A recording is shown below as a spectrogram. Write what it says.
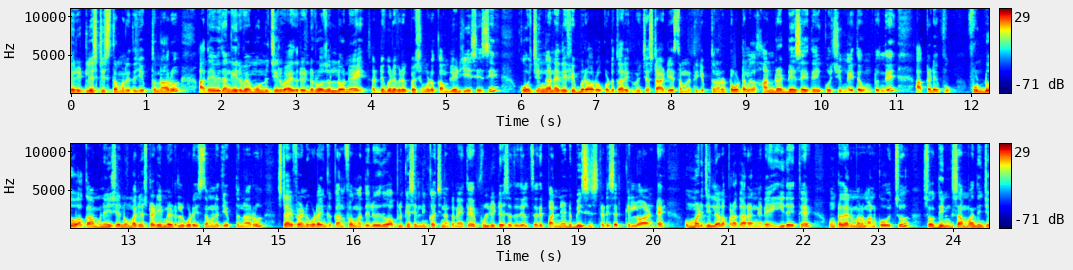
మెరిట్ లిస్ట్ ఇస్తామని అయితే చెప్తున్నారు. అదేవిధంగా ఇరవై మూడు నుంచి ఇరవై ఐదు రెండు రోజుల్లోనే సర్టిఫికేట్ వెరిఫికేషన్ కూడా కంప్లీట్ చేసేసి కోచింగ్ అనేది ఫిబ్రవరి ఒకటో తారీఖు నుంచి స్టార్ట్ చేస్తామని అయితే చెప్తున్నారు టోటల్గా హండ్రెడ్ డేస్ అయితే ఈ కోచింగ్ అయితే ఉంటుంది. అక్కడే ఫుడ్ అకామిడేషన్ మరియు స్టడీ మెటీరియల్ కూడా ఇస్తామని చెప్తున్నారు. స్టైఫండ్ కూడా ఇంకా కన్ఫర్మ్గా తెలియదు. అప్లికేషన్ లింక్ వచ్చినాకనైతే ఫుల్ డీటెయిల్స్ అయితే తెలుస్తుంది. పన్నెండు బీసీ స్టడీ సర్కిల్లో అంటే ఉమ్మడి జిల్లాల ప్రకారంగానే ఇదైతే ఉంటుందని మనం అనుకోవచ్చు. సో దీనికి సంబంధించి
